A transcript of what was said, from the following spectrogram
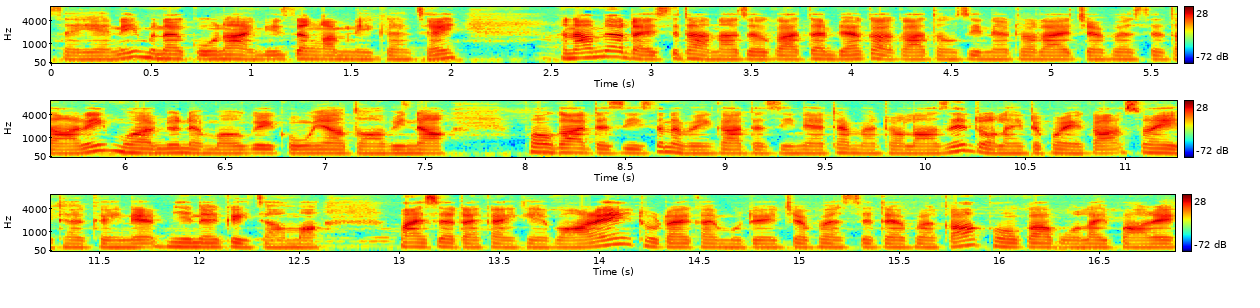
20ရက်နေ့မနက်9:45မိနစ်ခန့်ချိန် အနောက်မြောက်တိုင်းစစ်ဌာနချုပ်ကတံပြားကာကား3စီးနဲ့ထွက်လာတဲ့ဂျပန်စစ်သားတွေမော်ရမြို့နယ်မော်ဂိတ်ကိုဝင်ရောက်သွားပြီးနောက်ဖော်ကားတစီ12ဘိန်းကားတစီနဲ့ထပ်မံထွက်လာစဉ်ဒေါ်လိုင်းတစ်ဖွဲ့ကစွန့်ရည်ထက်ခိန်နဲ့မြင်းနဲ့ဂိတ်ကြားမှာမိုင်းဆက်တိုက်ခိုက်ခဲ့ပါတယ်။ထိုတိုက်ခိုက်မှုတွေဂျပန်စစ်တပ်ဘက်ကဖော်ကားပေါ်လိုက်ပါတယ်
